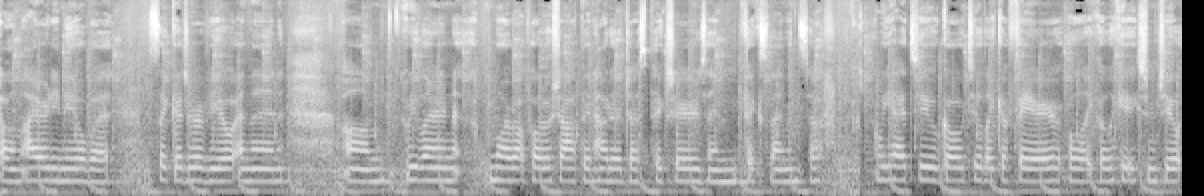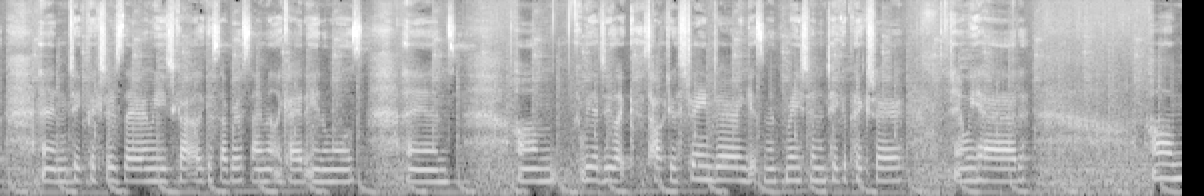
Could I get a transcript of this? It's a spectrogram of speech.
um, I already knew, but it's like good to review. And then um, we learn more about Photoshop and how to adjust pictures and fix them and stuff. We had to go to like a fair or like a location shoot and take pictures there and we each got like a separate assignment like I had animals and um, we had to like talk to a stranger and get some information and take a picture and we had um,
